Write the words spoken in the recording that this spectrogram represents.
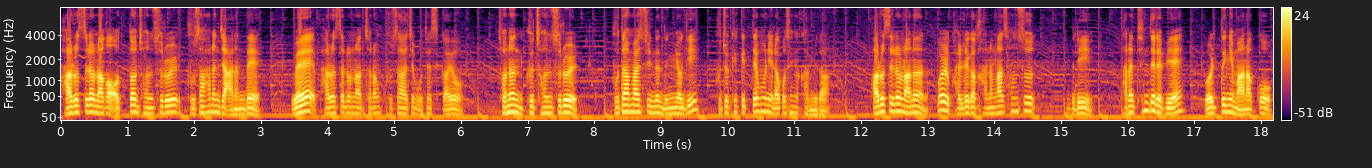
바르셀로나가 어떤 전술을 구사하는지 아는데 왜 바르셀로나처럼 구사하지 못했을까요? 저는 그 전술을 부담할 수 있는 능력이 부족했기 때문이라고 생각합니다. 바르셀로나는 볼 관리가 가능한 선수들이 다른 팀들에 비해 월등히 많았고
